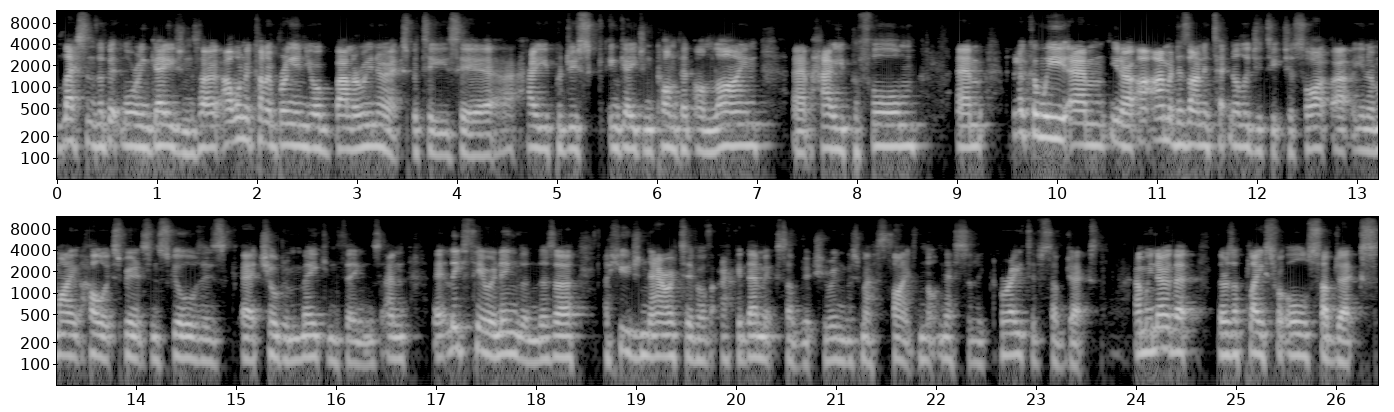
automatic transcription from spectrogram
lessons a bit more engaging. So I want to kind of bring in your ballerina expertise here, how you produce engaging content online, um, how you perform. Um, how can we, um, you know, I, am a design and technology teacher, so I, uh, you know, my whole experience in schools is uh, children making things, and at least here in England, there's a, a huge narrative of academic subjects, your English, math, science, not necessarily creative subjects. And we know that there's a place for all subjects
